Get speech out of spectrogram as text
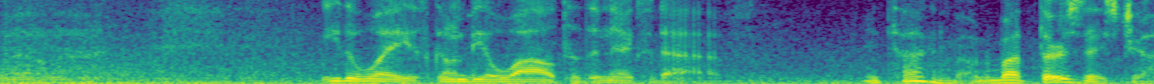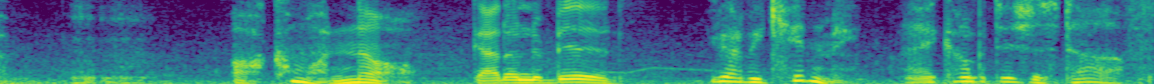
well, uh, either way, it's gonna be a while to the next dive. What are you talking about? What about Thursday's job? Oh, come on, no. Got underbid. You gotta be kidding me. Hey, competition's tough.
